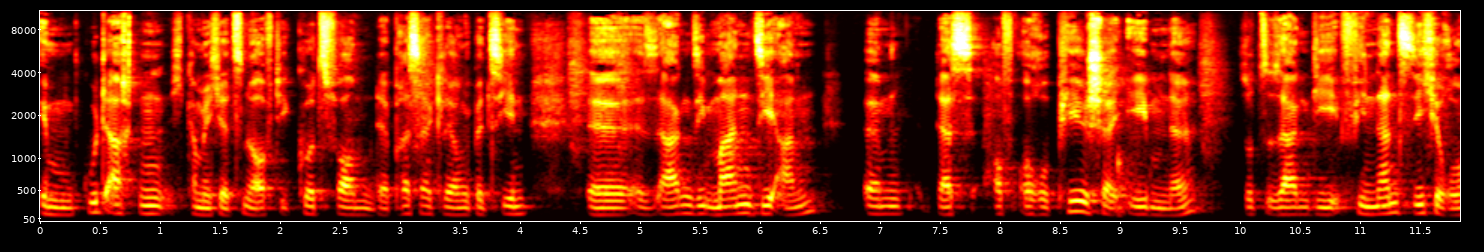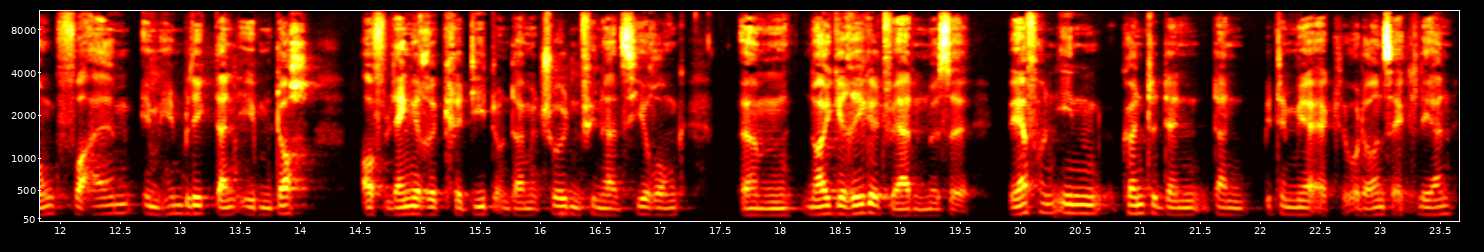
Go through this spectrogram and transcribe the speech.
Im Gutachten, ich kann mich jetzt nur auf die Kurzform der Presseerklärung beziehen, äh, sagen Sie, mahnen Sie an, ähm, dass auf europäischer Ebene sozusagen die Finanzsicherung vor allem im Hinblick dann eben doch auf längere Kredit- und damit Schuldenfinanzierung ähm, neu geregelt werden müsse. Wer von Ihnen könnte denn dann bitte mir oder uns erklären,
